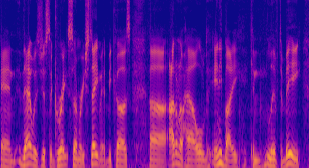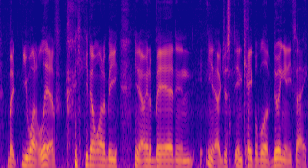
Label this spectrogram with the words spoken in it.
And that was just a great summary statement because uh, I don't know how old anybody can live to be, but you want to live. you don't want to be, you know, in a bed and, you know, just incapable of doing anything.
